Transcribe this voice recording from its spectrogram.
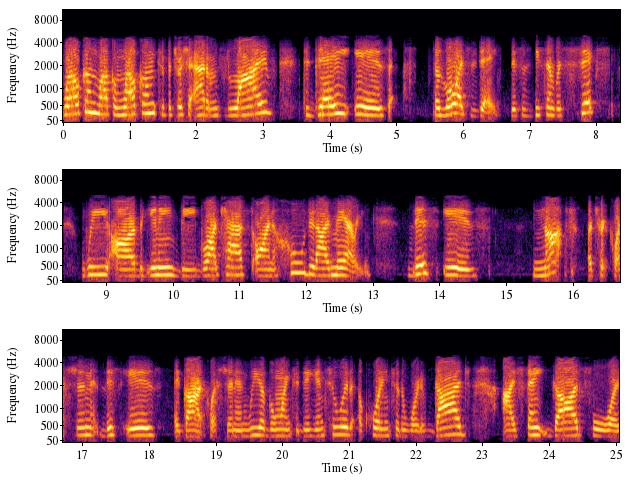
Welcome, welcome, welcome to Patricia Adams Live. Today is the Lord's Day. This is December 6th. We are beginning the broadcast on Who Did I Marry? This is not a trick question. This is a God question, and we are going to dig into it according to the Word of God. I thank God for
